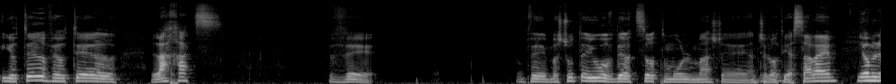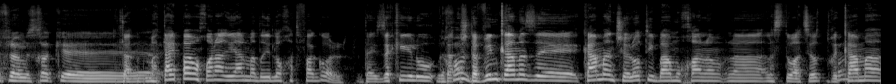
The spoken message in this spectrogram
יותר ויותר לחץ, ו... ופשוט היו עובדי עצות מול מה שאנצ'לוטי עשה להם. יום לפני המשחק... אה, מתי פעם אחרונה ריאל מדריד לא חטפה גול? זה כאילו, נכון. שתבין כמה זה, כמה אנצ'לוטי בא מוכן לסיטואציות, נכון. וכמה,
